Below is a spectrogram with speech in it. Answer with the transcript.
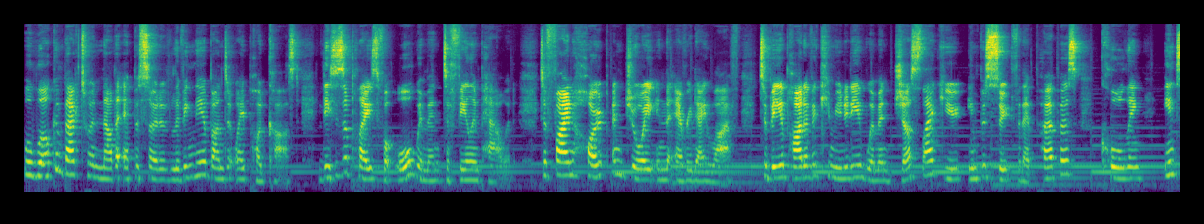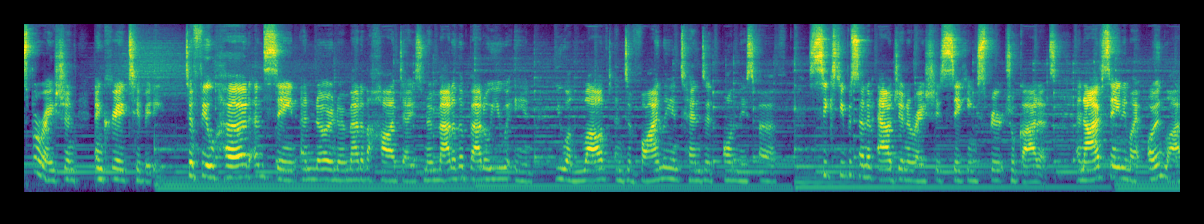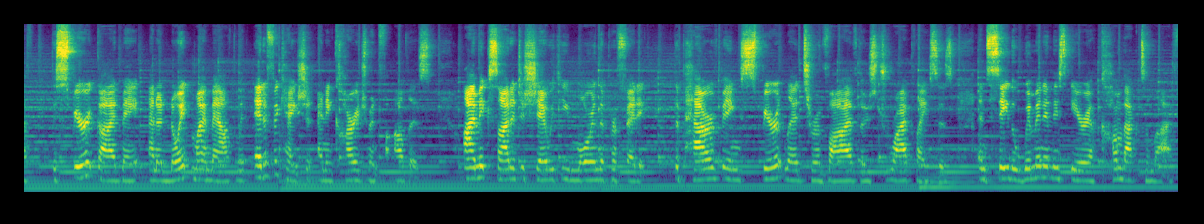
Well, welcome back to another episode of Living the Abundant Way podcast. This is a place for all women to feel empowered, to find hope and joy in the everyday life, to be a part of a community of women just like you in pursuit for their purpose, calling, inspiration, and creativity, to feel heard and seen and know no matter the hard days, no matter the battle you are in, you are loved and divinely intended on this earth. 60% of our generation is seeking spiritual guidance, and I've seen in my own life the Spirit guide me and anoint my mouth with edification and encouragement for others. I'm excited to share with you more in the prophetic, the power of being spirit led to revive those dry places and see the women in this area come back to life.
